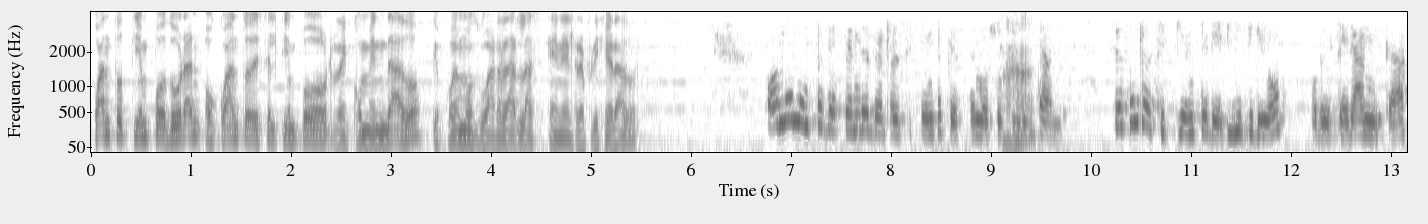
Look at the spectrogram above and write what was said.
¿cuánto tiempo duran o cuánto es el tiempo recomendado que podemos guardarlas en el refrigerador? Obviamente depende del recipiente que estemos utilizando. Si es un recipiente de vidrio o de cerámica,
